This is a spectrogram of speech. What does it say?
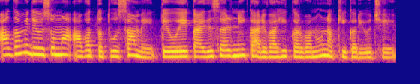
આગામી દિવસોમાં આવા તત્વો સામે તેઓએ કાયદેસરની કાર્યવાહી કરવાનું નક્કી કર્યું છે.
